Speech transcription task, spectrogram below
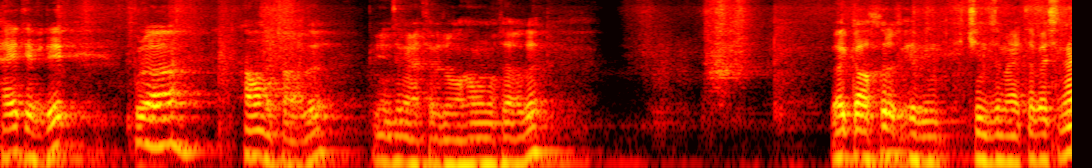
həyət evidir. Bura hamam otağıdır. Birinci mərtəbədə olan hamam otağıdır. Və qalxırıq evin ikinci mərtəbəsinə.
